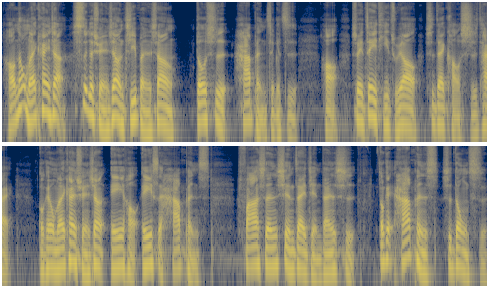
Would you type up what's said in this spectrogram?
好，那我们来看一下四个选项，基本上都是 happen 这个字。好，所以这一题主要是在考时态。OK，我们来看选项 A，好，A 是 happens，发生现在简单式。OK，happens 是动词，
